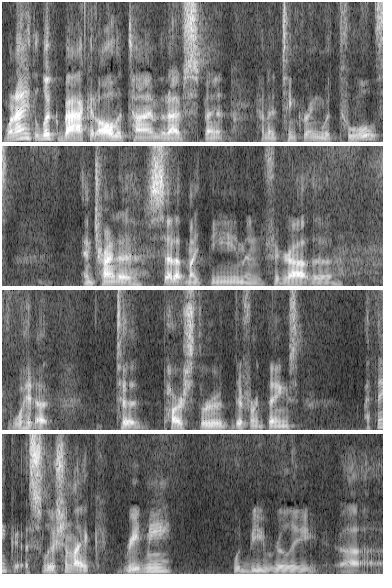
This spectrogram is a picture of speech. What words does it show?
when I look back at all the time that I've spent kind of tinkering with tools and trying to set up my theme and figure out the way to, to parse through different things. I think a solution like README would be really uh,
